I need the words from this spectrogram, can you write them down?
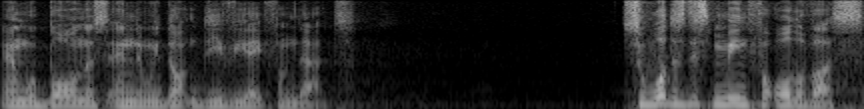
and with boldness, and we don't deviate from that. So, what does this mean for all of us?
